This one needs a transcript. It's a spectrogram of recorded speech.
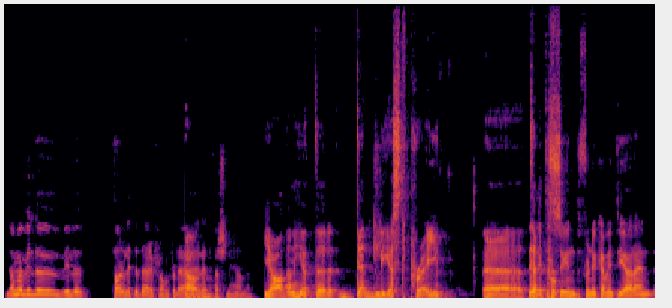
Ja, men vill du, vill du ta det lite därifrån? För det är Ja. rätt fascinerande. Ja, den heter Deadliest Prey. Eh, Det är lite synd, för nu kan vi inte göra en,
